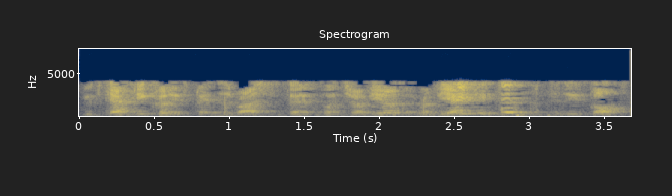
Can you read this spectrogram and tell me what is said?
You definitely could explain the is going according to Rabbi Yehuda. Rabbi Yosef didn't, because he's got.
